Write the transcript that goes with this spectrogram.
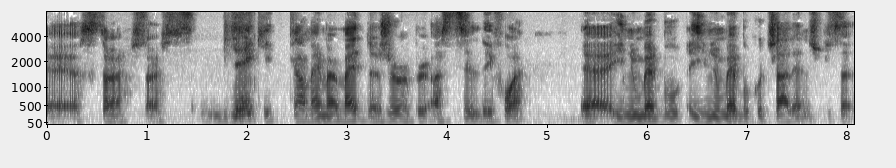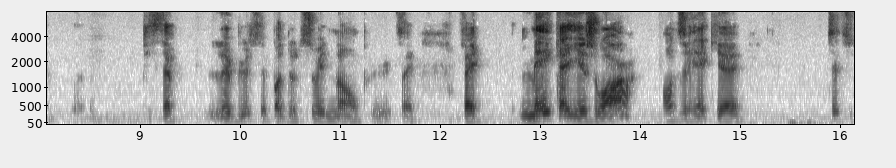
euh, c'est un, c'est un- bien qu'il est quand même un maître de jeu un peu hostile des fois, euh, il nous met il nous met beaucoup de challenges, puis ça, puis ça- le but c'est pas de tuer non plus, tu. Fait, mais quand il est joueur, on dirait que tu sais, tu-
